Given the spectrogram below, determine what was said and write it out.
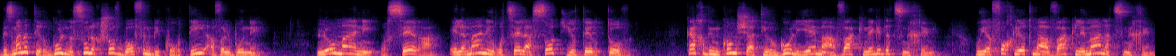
בזמן התרגול נסו לחשוב באופן ביקורתי אבל בונה. לא מה אני עושה רע, אלא מה אני רוצה לעשות יותר טוב. כך במקום שהתרגול יהיה מאבק נגד עצמכם, הוא יהפוך להיות מאבק למען עצמכם.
